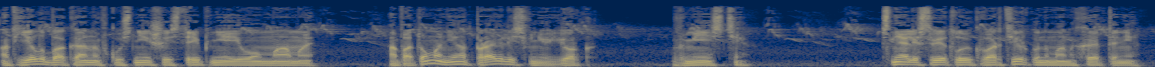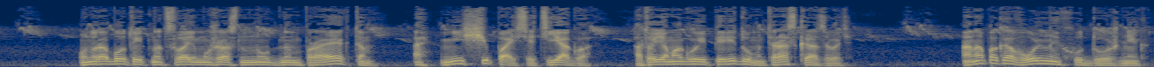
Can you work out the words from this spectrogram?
отъела бока на вкуснейшей стрепне его мамы, а потом они отправились в Нью-Йорк. Вместе. Сняли светлую квартирку на Манхэттене. Он работает над своим ужасно нудным проектом. А, не щипайся, Тьяго, а то я могу и передумать рассказывать. Она пока вольный художник.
